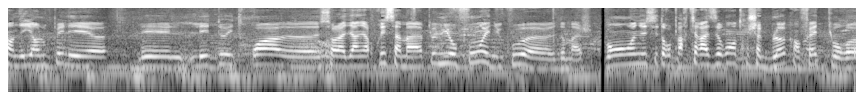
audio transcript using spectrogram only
En ayant loupé les, euh, les, les 2 et 3 euh, sur la dernière prise, ça m'a un peu mis au fond et du coup, euh, dommage. Bon, on essaie de repartir à zéro entre chaque bloc en fait pour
